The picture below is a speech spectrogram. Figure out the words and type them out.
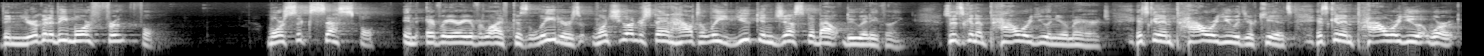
then you're going to be more fruitful, more successful in every area of your life. Because leaders, once you understand how to lead, you can just about do anything. So it's going to empower you in your marriage. It's going to empower you with your kids. It's going to empower you at work.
